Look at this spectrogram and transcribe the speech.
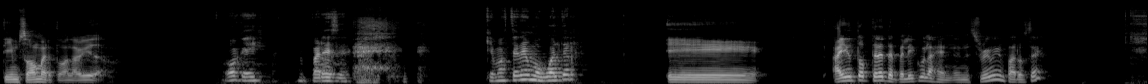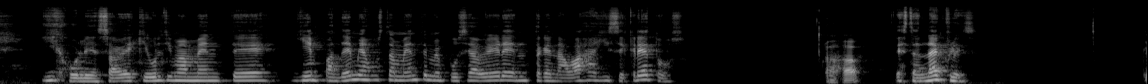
Team Summer toda la vida. Ok, me parece. ¿Qué más tenemos, Walter? Eh, ¿Hay un top 3 de películas en, en streaming para usted? Híjole, ¿sabes que últimamente y en pandemia justamente me puse a ver Entre Navajas y Secretos? Ajá, Está en Netflix. ok.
